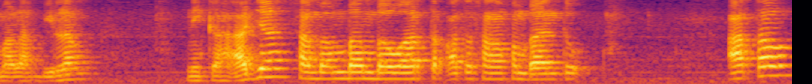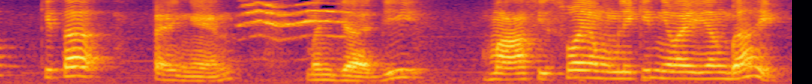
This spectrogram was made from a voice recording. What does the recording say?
malah bilang nikah aja sama mbak mbak warteg atau sama pembantu. Atau kita pengen menjadi mahasiswa yang memiliki nilai yang baik.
